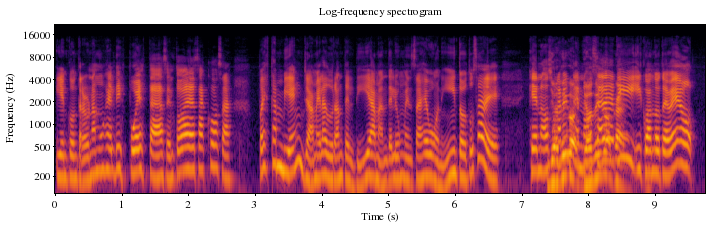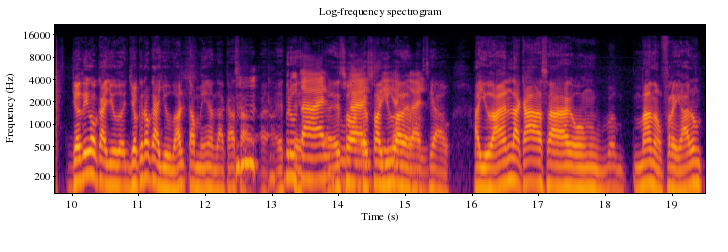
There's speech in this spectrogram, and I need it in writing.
y encontrar una mujer dispuesta a hacer todas esas cosas, pues también llámela durante el día, mándele un mensaje bonito, tú sabes, que no Yo solamente digo- no sé de que- ti y cuando te veo, Yo digo que ayuda, yo creo que ayudar también en la casa. este, Brutal, Eso, brutal, eso ayuda demasiado. Ayudar en la casa con, mano, fregar un-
